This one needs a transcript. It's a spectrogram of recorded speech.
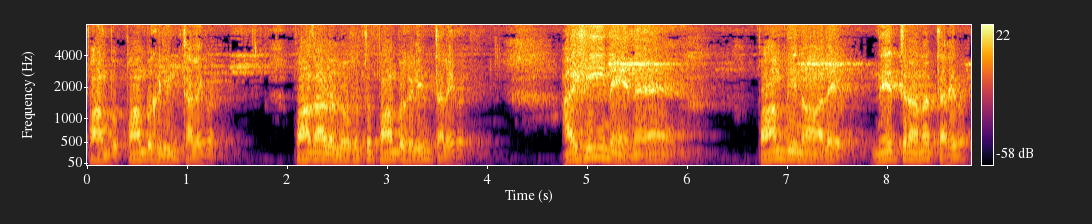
பாம்பு பாம்புகளின் தலைவர். பாதாள லோகத்து பாம்புகளின் தலைவர். அகீனேன பாம்பினாலே நேத்திரான தலைவர்.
